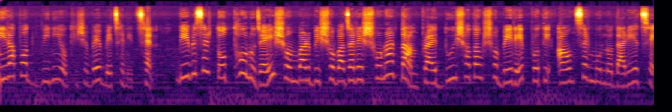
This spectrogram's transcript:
নিরাপদ বিনিয়োগ হিসেবে বেছে নিচ্ছেন। বিবিসির তথ্য অনুযায়ী, সোমবার বিশ্ববাজারে সোনার দাম প্রায় দুই শতাংশ বেড়ে প্রতি আউন্সের মূল্য দাঁড়িয়েছে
